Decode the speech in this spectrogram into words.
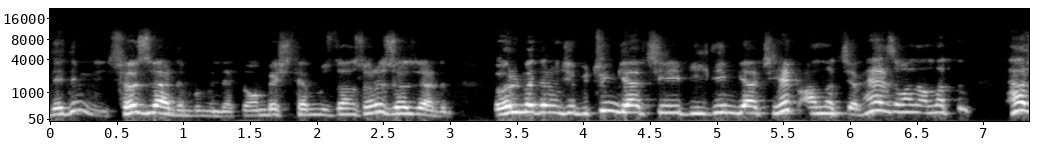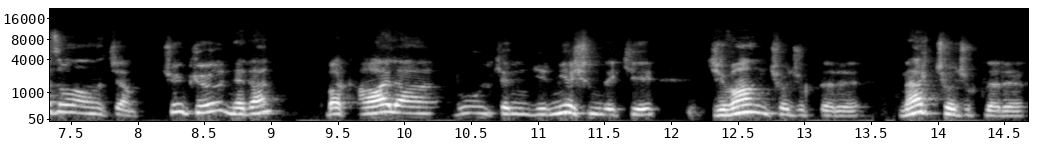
dedim söz verdim bu millete 15 Temmuz'dan sonra söz verdim. Ölmeden önce bütün gerçeği bildiğim gerçeği hep anlatacağım. Her zaman anlattım. Her zaman anlatacağım. Çünkü neden? Bak hala bu ülkenin 20 yaşındaki civan çocukları, mert çocukları,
